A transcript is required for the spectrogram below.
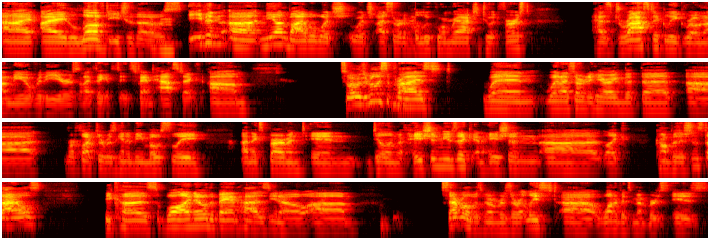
and I, I loved each of those. Even uh, Neon Bible, which which I sort of had a lukewarm reaction to at first, has drastically grown on me over the years, and I think it's it's fantastic. Um, so I was really surprised when when I started hearing that that uh, Reflector was going to be mostly an experiment in dealing with Haitian music and Haitian uh, like composition styles, because while I know the band has you know um, several of its members, or at least uh, one of its members, is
